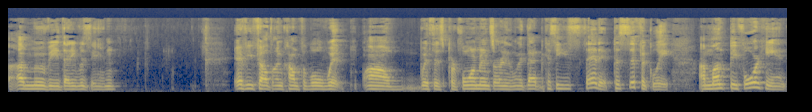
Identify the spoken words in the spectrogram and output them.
a movie that he was in if he felt uncomfortable with uh, with his performance or anything like that because he said it specifically a month beforehand.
